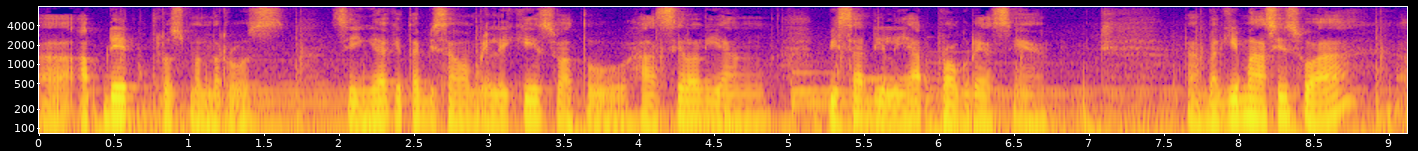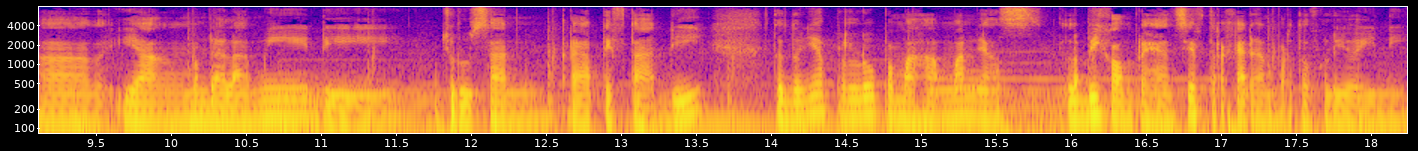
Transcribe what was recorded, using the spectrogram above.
uh, update terus menerus sehingga kita bisa memiliki suatu hasil yang bisa dilihat progresnya. Nah, bagi mahasiswa uh, yang mendalami di jurusan kreatif tadi tentunya perlu pemahaman yang lebih komprehensif terkait dengan portofolio ini.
